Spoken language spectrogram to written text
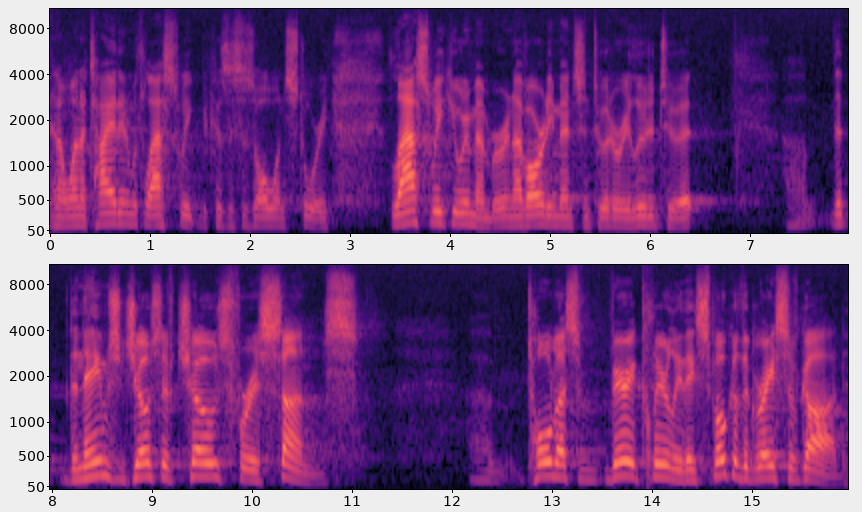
And I want to tie it in with last week because this is all one story. Last week, you'll remember, and I've already mentioned to it or alluded to it, uh, that the names Joseph chose for his sons uh, told us very clearly, they spoke of the grace of God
